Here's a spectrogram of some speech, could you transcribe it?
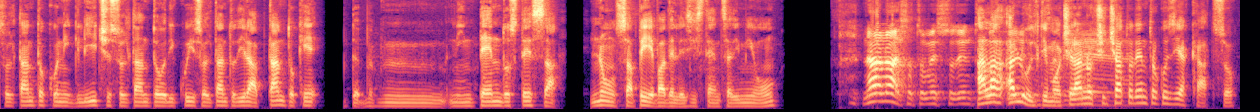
soltanto con i glitch, soltanto di qui, soltanto di là, tanto che mm, Nintendo stessa non sapeva dell'esistenza di Mew. No, no, è stato messo dentro. Alla- all'ultimo ce l'hanno che- cicciato dentro così a cazzo.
